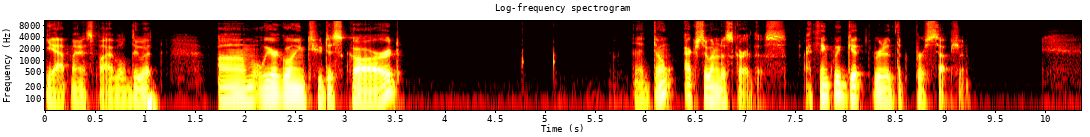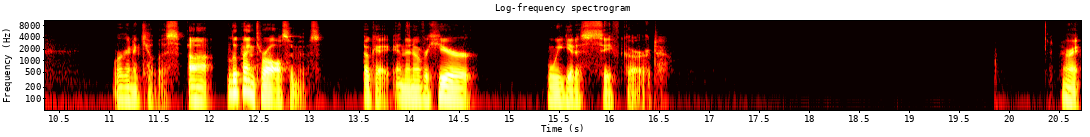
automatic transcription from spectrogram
Yeah, minus five will do it. Um, we are going to discard I don't actually want to discard this. I think we get rid of the perception. We're going to kill this. Uh, Lupine Thrall also moves. Okay, and then over here, we get a safeguard. All right.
